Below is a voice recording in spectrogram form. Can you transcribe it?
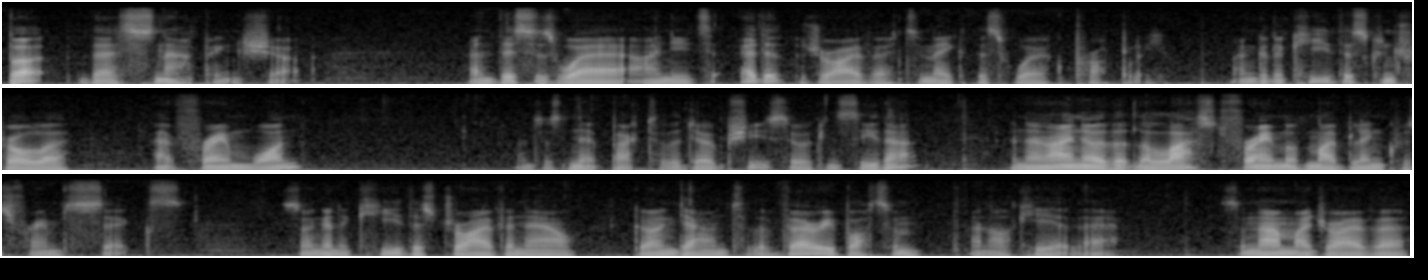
but they're snapping shut. And this is where I need to edit the driver to make this work properly. I'm going to key this controller at frame 1. I'll just nip back to the dope sheet so we can see that. And then I know that the last frame of my blink was frame 6. So I'm going to key this driver now going down to the very bottom and I'll key it there. So now my driver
